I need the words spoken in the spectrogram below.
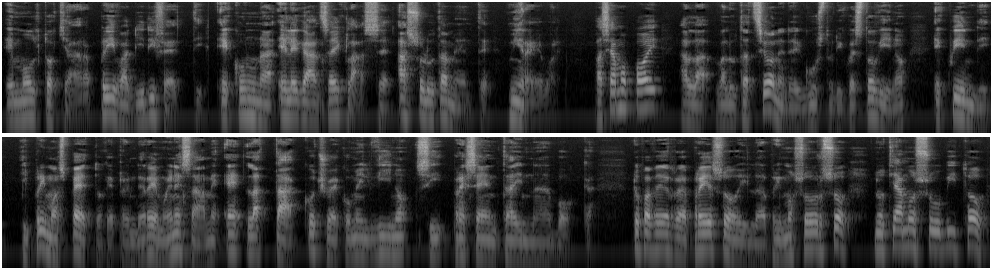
e molto chiara, priva di difetti e con una eleganza e classe assolutamente mirevole. Passiamo poi alla valutazione del gusto di questo vino e quindi il primo aspetto che prenderemo in esame è l'attacco, cioè come il vino si presenta in bocca. Dopo aver preso il primo sorso, notiamo subito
